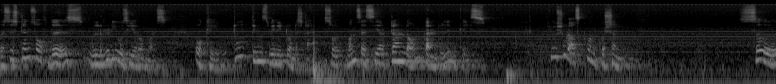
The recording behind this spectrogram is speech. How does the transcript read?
resistance of this will reduce here onwards. Okay two things we need to understand. So once SCR turned on current will increase. You should ask one question. Sir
